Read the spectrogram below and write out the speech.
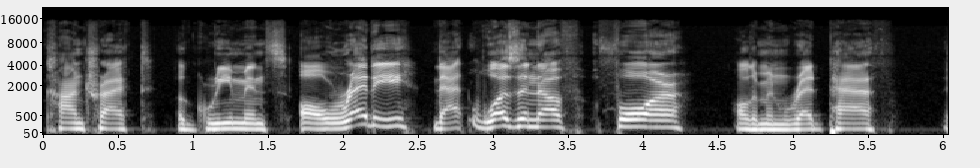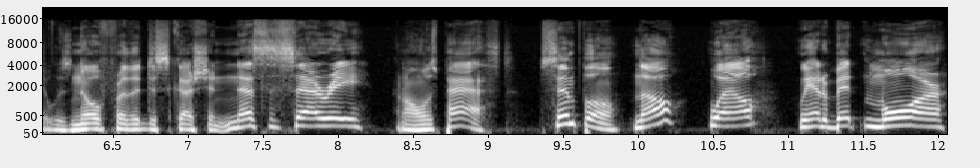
contract agreements already. That was enough for Alderman Redpath. There was no further discussion necessary, and all was passed. Simple, no? Well, we had a bit more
